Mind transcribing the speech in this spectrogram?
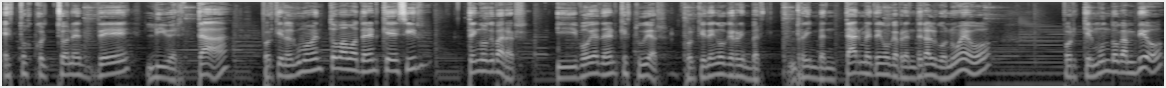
estos colchones de libertad, porque en algún momento vamos a tener que decir, tengo que parar y voy a tener que estudiar, porque tengo que reinventarme, tengo que aprender algo nuevo, porque el mundo cambió,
